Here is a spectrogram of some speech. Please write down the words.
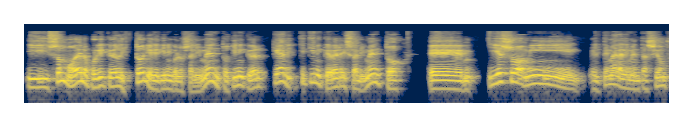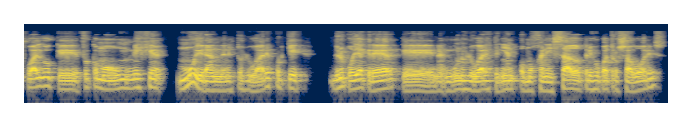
y son modelos porque hay que ver la historia que tienen con los alimentos, tienen que ver qué, qué tiene que ver ese alimento. Eh, y eso a mí, el tema de la alimentación fue algo que fue como un eje muy grande en estos lugares porque yo no podía creer que en algunos lugares tenían homogeneizado tres o cuatro sabores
